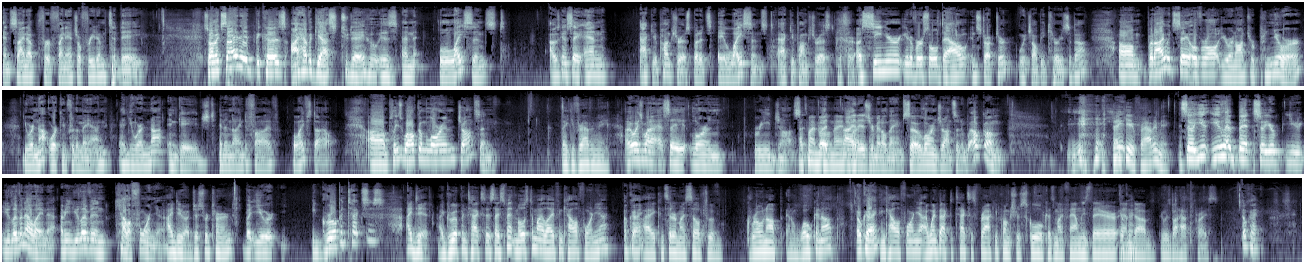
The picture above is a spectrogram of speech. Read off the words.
and sign up for financial freedom today. So I'm excited because I have a guest today who is an licensed, I was going to say an acupuncturist, but it's a licensed acupuncturist, Yes, a senior universal Tao instructor, which I'll be curious about. Um, but I would say overall, you're an entrepreneur. You are not working for the man, and you are not engaged in a nine to five lifestyle. Um, please welcome Loren Johnson. Thank you for having me. I always want to say Loren Reed Johnson. That's my middle name, it but- is your middle name. So Loren Johnson, welcome. Thank you for having me. So you you have been so you're you you live in LA now. I mean, you live in California, I do. I've just returned. but you were you grew up in Texas. I did. I grew up in Texas. I spent most of my life in California. Okay. I consider myself to have grown up and woken up Okay. in California. I went back to Texas for acupuncture school because my family's there, and um, it was about half the price. Okay.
